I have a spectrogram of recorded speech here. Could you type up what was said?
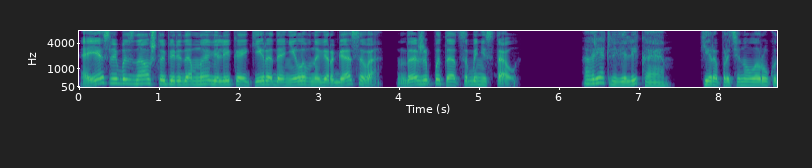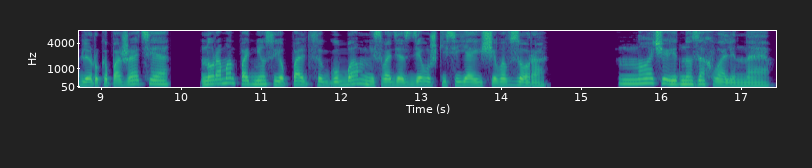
«А если бы знал, что передо мной великая Кира Даниловна Вергасова, даже пытаться бы не стал». «Вряд ли великая». Кира протянула руку для рукопожатия, но Роман поднес ее пальцы к губам, не сводя с девушки сияющего взора. Но, очевидно, захваленная.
